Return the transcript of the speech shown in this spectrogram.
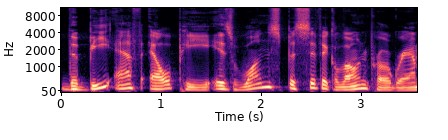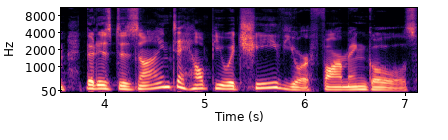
The BFLP is one specific loan program that is designed to help you achieve your farming goals.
